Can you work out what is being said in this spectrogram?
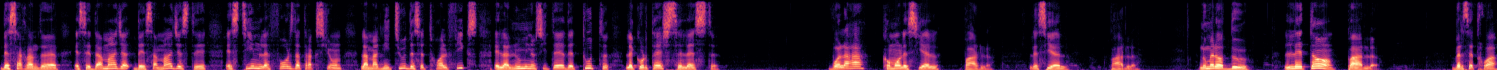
de sa grandeur et de sa majesté, estime les forces d'attraction, la magnitude de cette toile fixe et la luminosité de toutes les cortèges célestes. Voilà comment le ciel parle. Le ciel parle. Numéro 2. Le temps parle. Verset 3.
